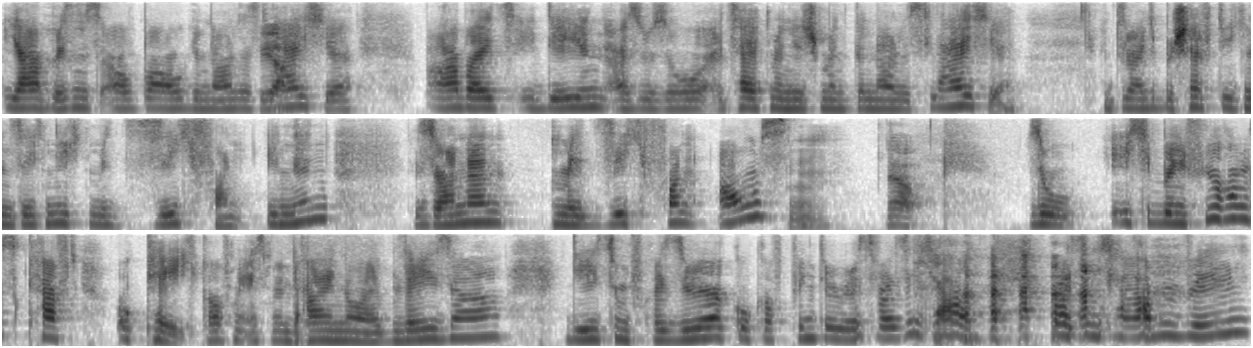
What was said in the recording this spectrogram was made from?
Ja, Businessaufbau, genau das Ja. Gleiche. Arbeitsideen, also so Zeitmanagement, genau das Gleiche. Die Leute beschäftigen sich nicht mit sich von innen, sondern mit sich von außen. Ja. So, ich bin Führungskraft. Okay, ich kaufe mir erstmal drei neue Blazer, gehe zum Friseur, gucke auf Pinterest, was ich, hab, was ich haben will.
